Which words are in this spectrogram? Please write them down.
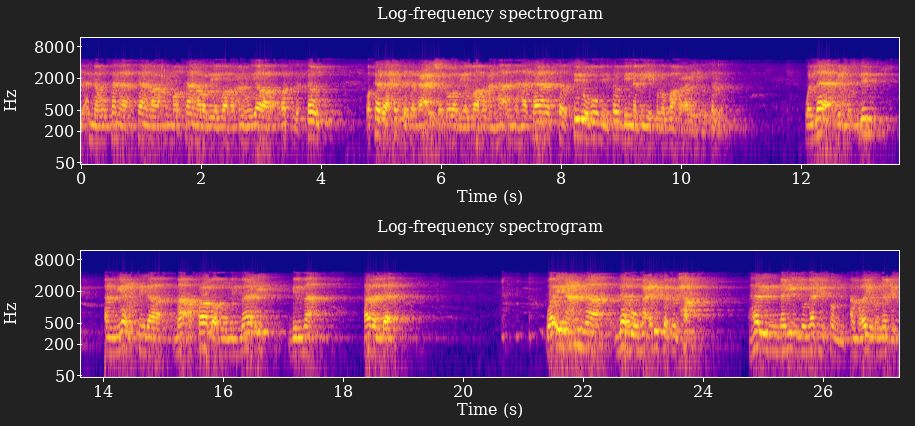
لأنه كان كان رحمه كان رضي الله عنه يرى غسل الثوب. وكذا حدثت عائشة رضي الله عنها أنها كانت تغسله من ثوب النبي صلى الله عليه وسلم. واللائق بالمسلم أن يغسل ما أصابه من مائه بالماء. هذا اللائق. وإن عنا له معرفة الحق هل المني نجس أم غير نجس؟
